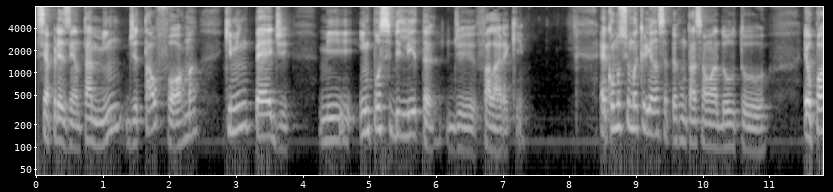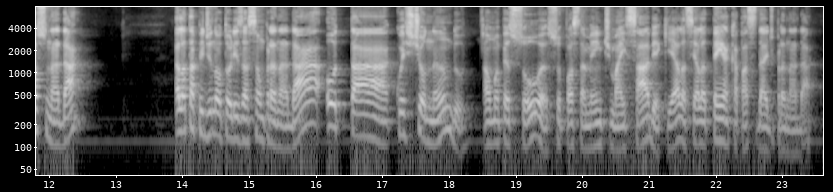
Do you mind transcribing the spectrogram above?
se apresenta a mim de tal forma que me impede, me impossibilita de falar aqui. É como se uma criança perguntasse a um adulto: Eu posso nadar? Ela está pedindo autorização para nadar ou está questionando a uma pessoa supostamente mais sábia que ela se ela tem a capacidade para nadar?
